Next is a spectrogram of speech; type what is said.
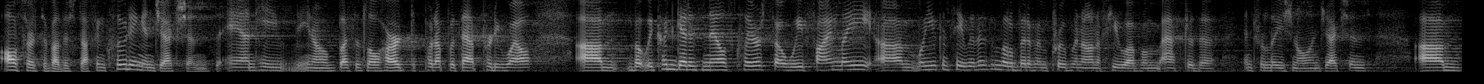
all sorts of other stuff, including injections. And he, you know, bless his little heart, put up with that pretty well. Um, but we couldn't get his nails clear, so we finally, um, well, you can see well, there's a little bit of improvement on a few of them after the intralesional injections. Um,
